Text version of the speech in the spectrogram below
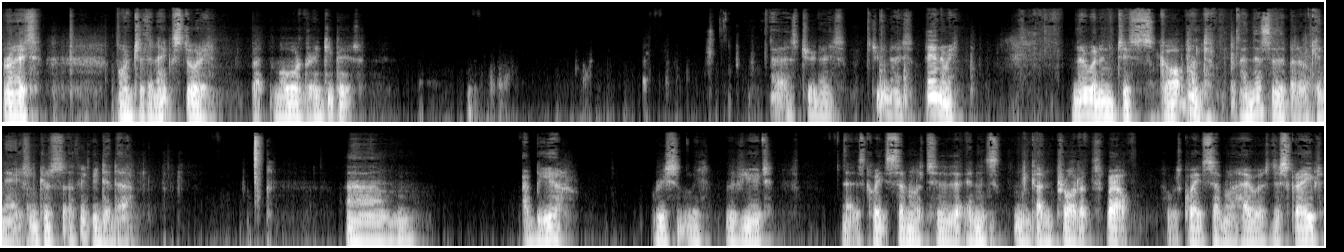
Right, on to the next story, but more drinky bit. That is too nice, too nice. Anyway, now we're into Scotland, and this is a bit of a connection because I think we did a um, a beer recently reviewed that is quite similar to the Innis Gunn product. Well, it was quite similar how it was described.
